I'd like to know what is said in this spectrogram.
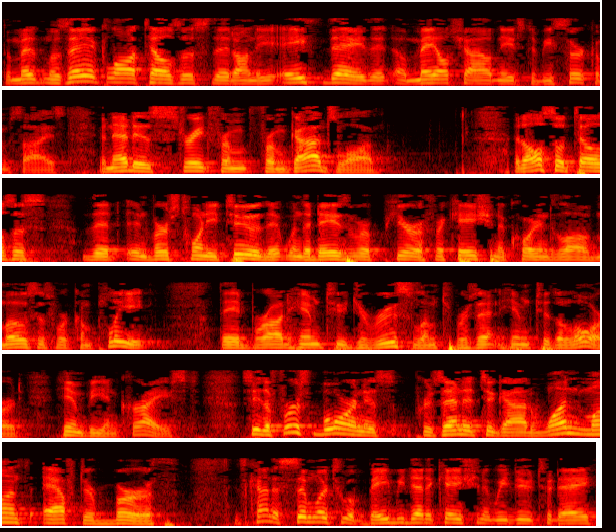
The Mosaic law tells us that on the eighth day that a male child needs to be circumcised, and that is straight from, from God's law. It also tells us that in verse 22 that when the days of purification according to the law of Moses were complete, they had brought him to Jerusalem to present him to the Lord, him being Christ. See, the firstborn is presented to God one month after birth it's kind of similar to a baby dedication that we do today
